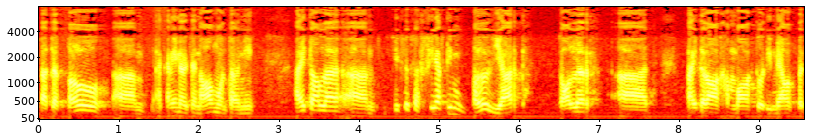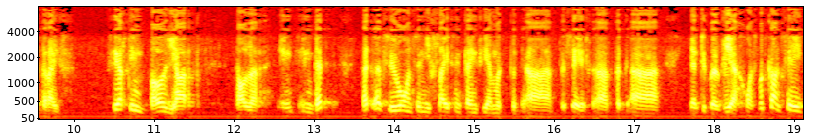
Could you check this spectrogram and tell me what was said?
dat 'n bil um, ek kan nie nou sy naam onthou nie hy het al 'n um, sies is 'n 14 miljard dollar uh bydrae gemaak tot die melkbedryf. 14 miljard dollar. En en dit dit is hoe ons in die vleis en kleinvee moet uh besef uh, uh net te beweeg ons moet kan sê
